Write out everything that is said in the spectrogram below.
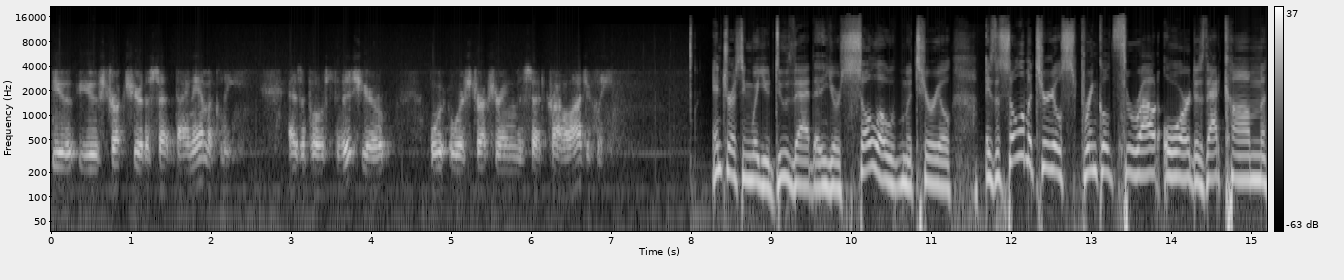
you you structure the set dynamically, as opposed to this year, we're, we're structuring the set chronologically. Interesting way you do that. Uh, your solo material is the solo material sprinkled throughout, or does that come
